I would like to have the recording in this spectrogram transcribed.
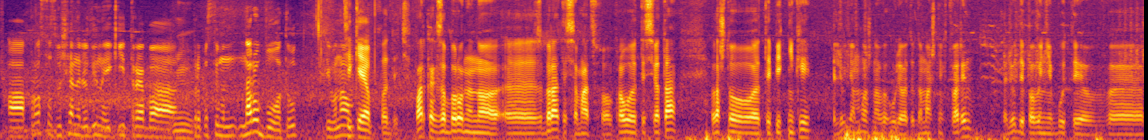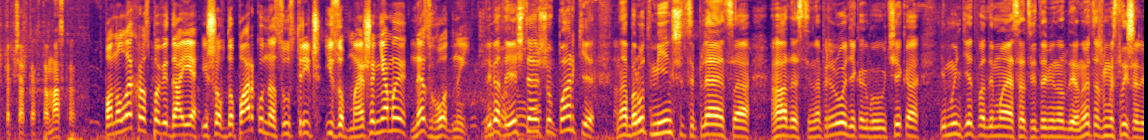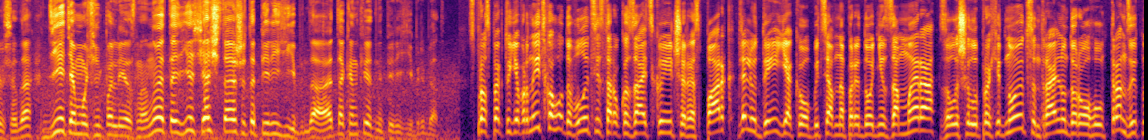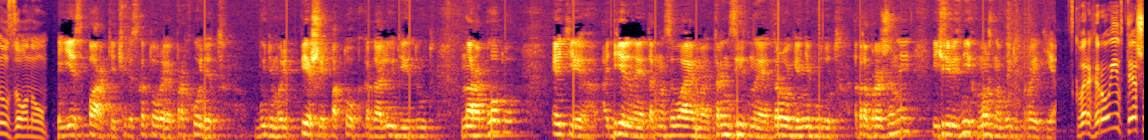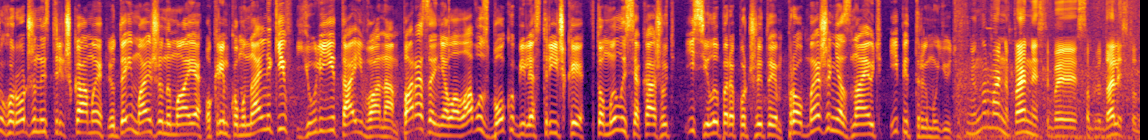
А просто звичайна людина, якій треба припустимо на роботу, і вона Тільки обходить. В парках заборонено е, збиратися масово, проводити свята, влаштовувати пікніки. Людям можна вигулювати домашніх тварин. Люди повинні бути в е, перчатках та масках. Пан Олег розповідає, ішов до парку на зустріч із обмеженнями не згодний. Ребята, я считаю, что в парке, наоборот, меньше цепляется гадости. На природе как бы у человека иммунитет поднимается от витамина D. Ну это же мы слышали все, да? Детям очень полезно. Но это есть, я считаю, что это перегиб. Да, это конкретный перегиб, ребят. З проспекту Яворницького до вулиці Старокозацької через парк для людей, як і обіцяв напередодні заммера, залишили прохідною центральну дорогу, транзитну зону. Есть парки, через которые проходит, будем говорить, пеший поток, когда люди идут на работу. Эти отдельные так называемые транзитные дороги не будут отображены, и через них можно будет пройти. Сквер героїв теж огороджений стрічками. Людей майже немає, окрім комунальників Юлії та Івана. Пара зайняла лаву з боку біля стрічки. Втомилися, кажуть, і сіли перепочити. Про обмеження знають і підтримують. Не, нормально, правильно, если бы соблюдались туда.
